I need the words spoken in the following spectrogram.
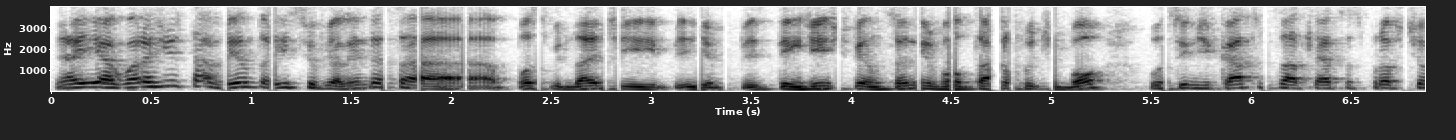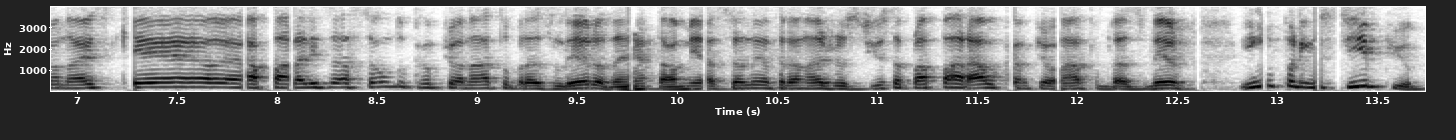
Né? E agora a gente está vendo aí, Silvio, além dessa possibilidade de, de, tem gente pensando em voltar no futebol, o Sindicato dos Atletas Profissionais quer a paralisação do Campeonato Brasileiro, né? Está ameaçando entrar na justiça para parar o Campeonato Brasileiro. Em princípio,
